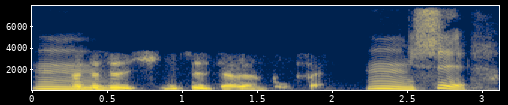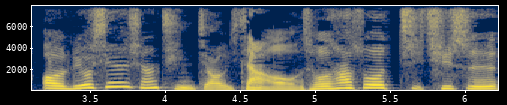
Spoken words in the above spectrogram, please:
嗯，那这是刑事责任部分。嗯，是哦，刘先生想请教一下哦，说他说其其实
